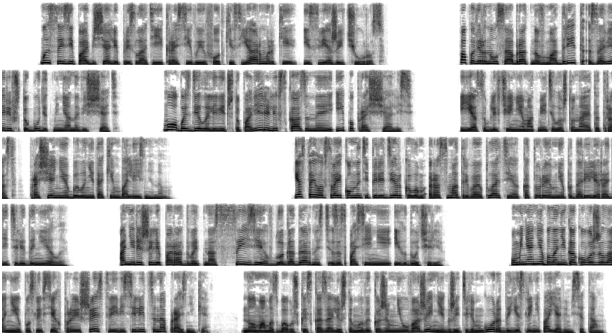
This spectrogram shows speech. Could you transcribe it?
Мы с Эйзи пообещали прислать ей красивые фотки с ярмарки и свежий чуррос. Папа вернулся обратно в Мадрид, заверив, что будет меня навещать. Мы оба сделали вид, что поверили в сказанное, и попрощались. И я с облегчением отметила, что на этот раз прощание было не таким болезненным. Я стояла в своей комнате перед зеркалом, рассматривая платье, которое мне подарили родители Даниэлы. Они решили порадовать нас с Изи в благодарность за спасение их дочери. У меня не было никакого желания после всех происшествий веселиться на празднике. Но мама с бабушкой сказали, что мы выкажем неуважение к жителям города, если не появимся там.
